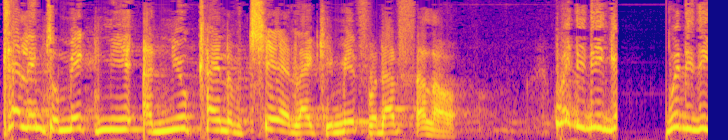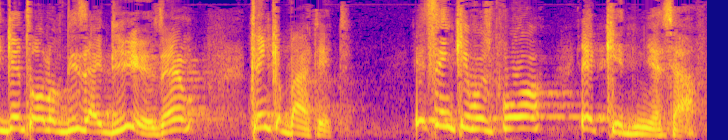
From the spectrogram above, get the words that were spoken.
Tell him to make me a new kind of chair like he made for that fellow. Where did he get, where did he get all of these ideas? Eh? Think about it. You think he was poor? You're kidding yourself.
